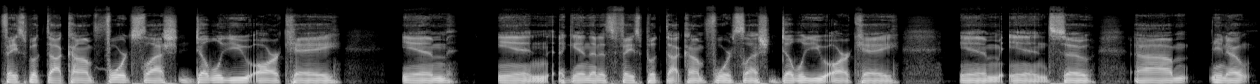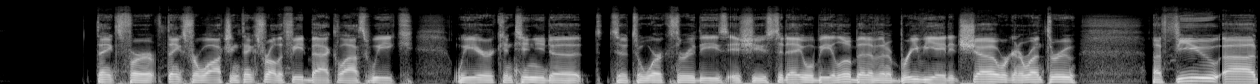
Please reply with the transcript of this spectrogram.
facebook.com forward slash WRKMN. Again, that is facebook.com forward slash WRKMN. So, um, you know, thanks for thanks for watching. Thanks for all the feedback last week. We are continue to, to to work through these issues. Today will be a little bit of an abbreviated show. We're going to run through a few uh,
